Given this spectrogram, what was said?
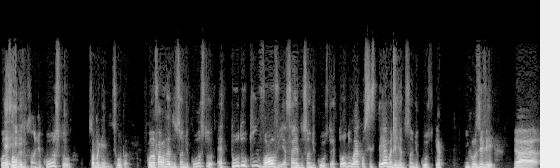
quando é, eu falo e... redução de custo, só para quem, desculpa. Quando eu falo redução de custo, é tudo o que envolve essa redução de custo. É todo o ecossistema de redução de custo, que é, inclusive, é,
